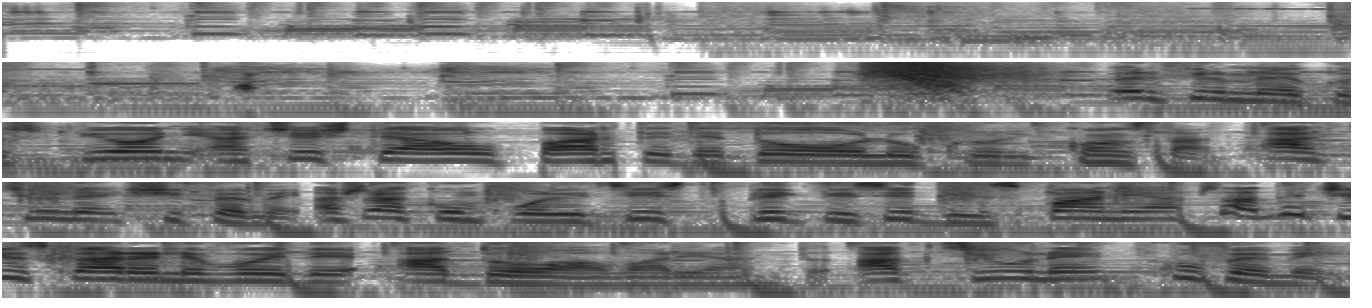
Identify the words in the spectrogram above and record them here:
Thank you. În filmele cu spioni, aceștia au parte de două lucruri constant, acțiune și femei. Așa că un polițist plictisit din Spania s-a decis că are nevoie de a doua variantă, acțiune cu femei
